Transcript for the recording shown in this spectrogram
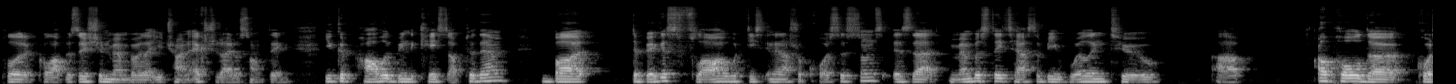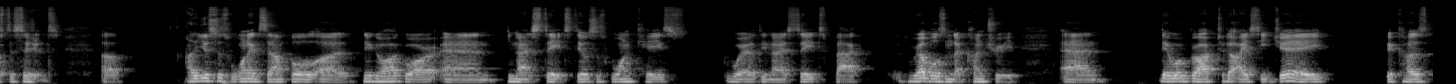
political opposition member that you're trying to extradite or something, you could probably bring the case up to them. But the biggest flaw with these international court systems is that member states have to be willing to uh, uphold the court's decisions. Uh, I'll use this one example: uh, Nicaragua and the United States. There was this one case where the United States backed rebels in that country, and they were brought to the ICJ because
